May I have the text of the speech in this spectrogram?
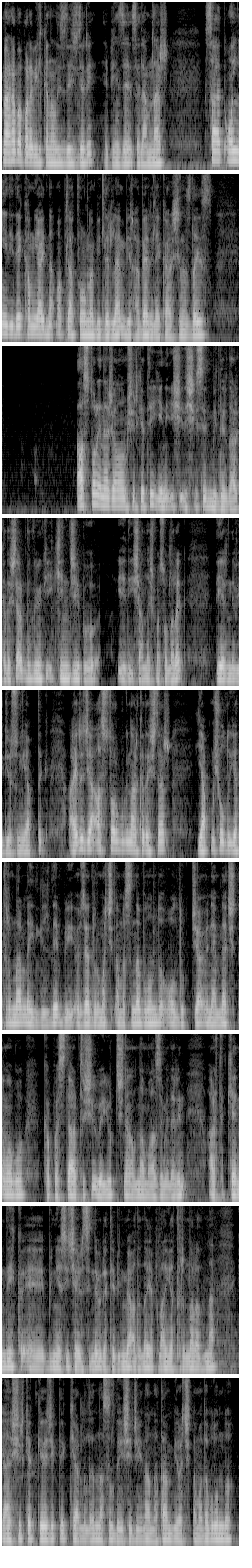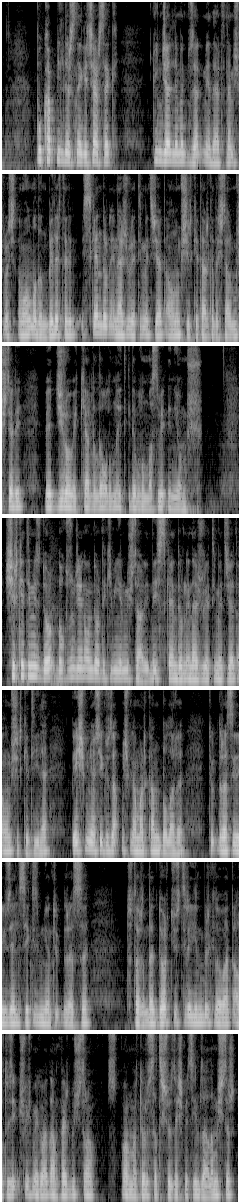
Merhaba Parabil kanalı izleyicileri. Hepinize selamlar. Saat 17'de kamu aydınlatma platformuna bildirilen bir haber ile karşınızdayız. Astor Enerji Anonim Şirketi yeni iş ilişkisini bildirdi arkadaşlar. Bugünkü ikinci bu yeni iş anlaşması olarak diğerinde videosunu yaptık. Ayrıca Astor bugün arkadaşlar yapmış olduğu yatırımlarla ilgili de bir özel durum açıklamasında bulundu. Oldukça önemli açıklama bu. Kapasite artışı ve yurt dışından alınan malzemelerin artık kendi e, bünyesi içerisinde üretebilme adına yapılan yatırımlar adına yani şirket gelecekteki karlılığın nasıl değişeceğini anlatan bir açıklamada bulundu. Bu kap bildirisine geçersek güncelleme düzeltmeye de ertelenmiş bir açıklama olmadığını belirtelim. İskenderun Enerji Üretim ve Ticaret Anonim Şirketi arkadaşlar müşteri ve ciro ve karlılığı olumlu etkide bulunması bekleniyormuş. Şirketimiz 9. ayın 14 2023 tarihinde İskenderun Enerji Üretim ve Ticaret Anonim Şirketi ile 5 milyon 860 bin Amerikan doları Türk lirası ile 158 milyon Türk lirası tutarında 400 tire 21 kW 675 MW amper güç transformatörü satış sözleşmesi imzalamıştır.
